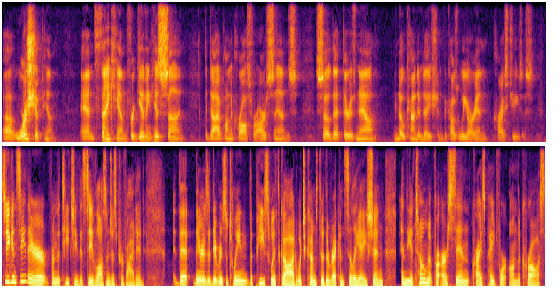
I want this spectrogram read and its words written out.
uh, worship Him and thank Him for giving His Son to die upon the cross for our sins so that there is now no condemnation because we are in Christ Jesus. So you can see there from the teaching that Steve Lawson just provided that there is a difference between the peace with God, which comes through the reconciliation, and the atonement for our sin Christ paid for on the cross.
